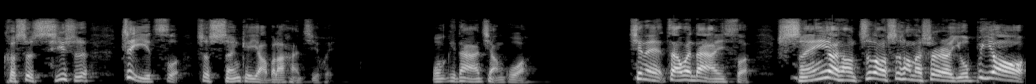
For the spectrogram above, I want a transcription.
可是，其实这一次是神给亚伯拉罕机会。我给大家讲过，现在再问大家一次：神要想知道世上的事儿，有必要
